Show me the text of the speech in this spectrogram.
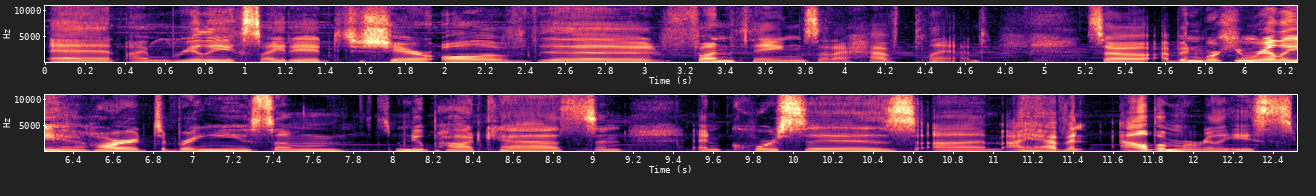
And I'm really excited to share all of the fun things that I have planned. So I've been working really hard to bring you some, some new podcasts and, and courses. Um, I have an album release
